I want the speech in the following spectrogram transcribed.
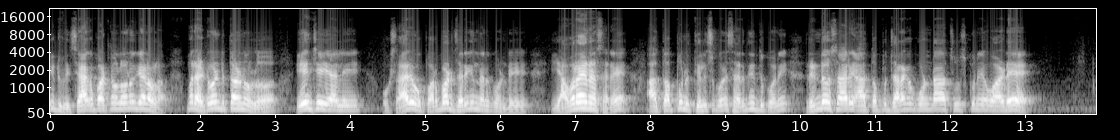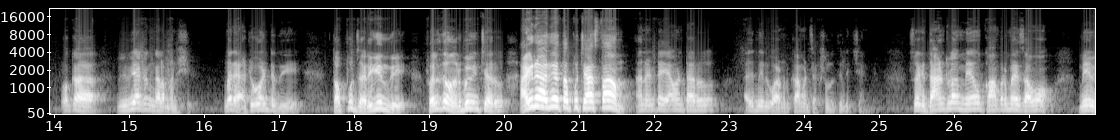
ఇటు విశాఖపట్నంలోనూ గెలవలా. మరి అటువంటి తరుణంలో ఏం చేయాలి? ఒకసారి ఒక పొరపాటు జరిగిందనుకోండి ఎవరైనా సరే ఆ తప్పును తెలుసుకొని సరిదిద్దుకొని రెండోసారి ఆ తప్పు జరగకుండా చూసుకునేవాడే ఒక వివేకం గల మనిషి. మరి అటువంటిది తప్పు జరిగింది ఫలితం అనుభవించారు అయినా అదే తప్పు చేస్తాం అని అంటే ఏమంటారు? అది మీరు కామెంట్ సెక్షన్లో తెలియచేయండి. సో ఇక దాంట్లో మేము కాంప్రమైజ్ అవ్వం. మేము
